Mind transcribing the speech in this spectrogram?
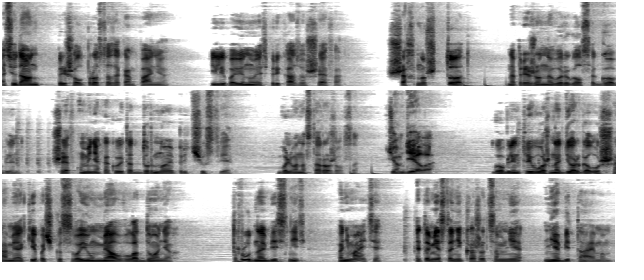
а сюда он пришел просто за компанию. Или повинуясь приказу шефа. «Шахну что напряженно выругался Гоблин. «Шеф, у меня какое-то дурное предчувствие». Вольво насторожился. «В чем дело?» Гоблин тревожно дергал ушами, а кепочку свою мял в ладонях. Трудно объяснить. Понимаете, это место не кажется мне необитаемым.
